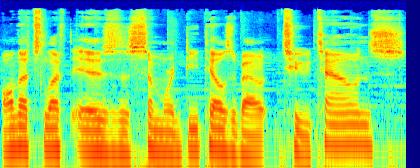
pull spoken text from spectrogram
All that's left is some more details about two towns.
